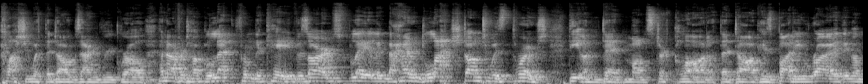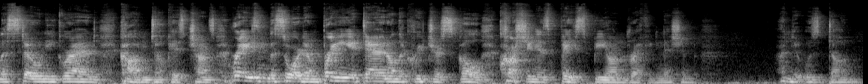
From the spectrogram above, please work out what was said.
clashing with the dog's angry growl, and Abhartach leapt from the cave, his arms flailing, the hound latched onto his throat. The undead monster clawed at the dog, his body writhing on the stony ground. Cotton took his chance, raising the sword and bringing it down on the creature's skull, crushing his face beyond recognition. And it was done.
